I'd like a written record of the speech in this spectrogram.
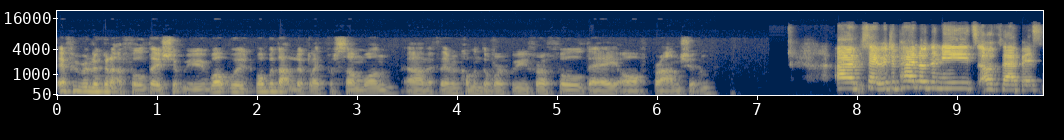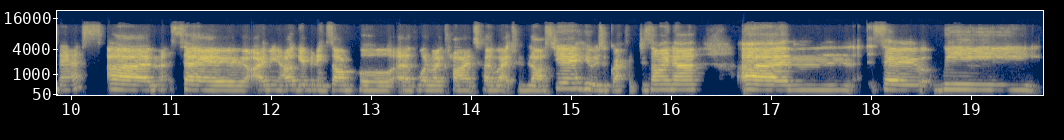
If we were looking at a full day shoot with you, what would what would that look like for someone um, if they were coming to work with you for a full day of brand shooting? Um, so it would depend on the needs of their business. Um, so, I mean, I'll give an example of one of my clients who I worked with last year, who was a graphic designer. Um, so we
